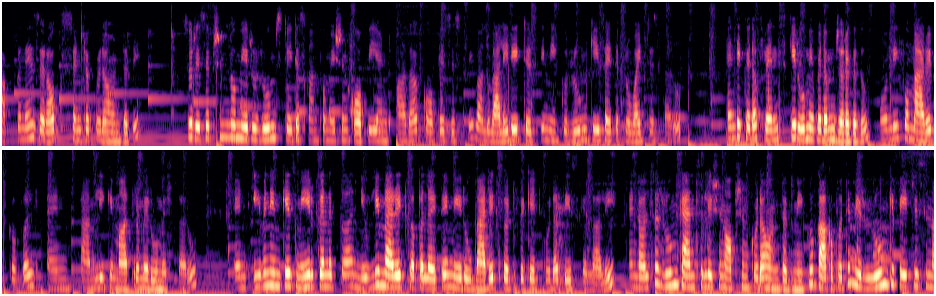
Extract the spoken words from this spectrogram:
పక్కనే జెరాక్స్ సెంటర్ కూడా ఉంటుంది. సో రిసెప్షన్లో మీరు room status confirmation copy and Aadhaar copies ఇస్తే వాళ్ళు వ్యాలిడేట్ చేసి మీకు రూమ్ కీస్ అయితే ప్రొవైడ్ చేస్తారు. అండ్ ఇక్కడ ఫ్రెండ్స్కి రూమ్ ఇవ్వడం జరగదు. Only for married couples and ఫ్యామిలీకి మాత్రమే రూమ్ ఇస్తారు. అండ్ ఈవెన్ ఇన్ కేస్ మీరు కనుక న్యూలీ మ్యారీడ్ కపుల్ అయితే మీరు మ్యారేజ్ సర్టిఫికేట్ కూడా తీసుకెళ్ళాలి. And also room cancellation option కూడా ఉంటుంది మీకు. కాకపోతే మీరు రూమ్కి పే చేసిన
